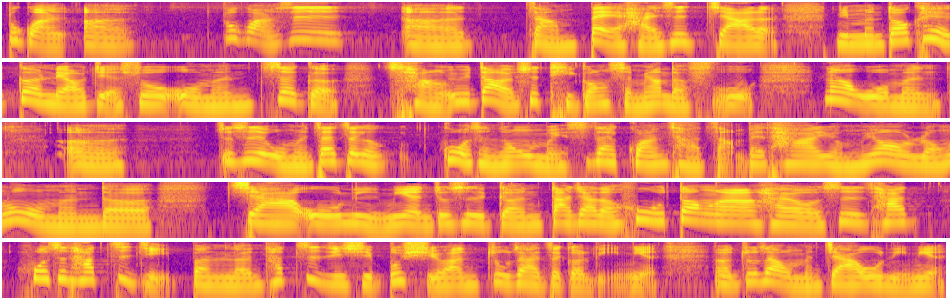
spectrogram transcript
不管呃不管是呃长辈还是家人，你们都可以更了解说我们这个场域到底是提供什么样的服务。那我们呃。就是我们在这个过程中，我们也是在观察长辈他有没有融入我们的家屋里面，就是跟大家的互动啊，还有是他或是他自己本人，他自己喜不喜欢住在这个里面，呃，住在我们家屋里面，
